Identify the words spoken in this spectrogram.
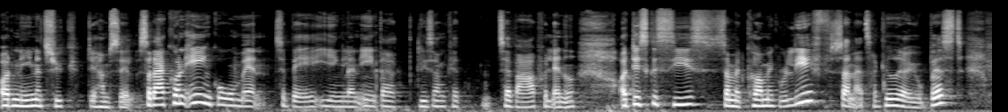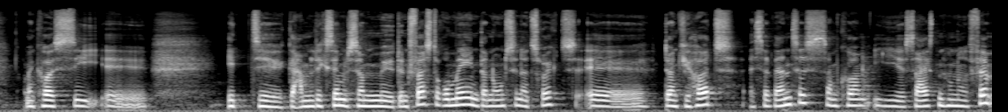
og den ene er tyk, det er ham selv. Så der er kun én god mand tilbage i England, en der ligesom kan tage vare på landet. Og det skal siges som et comic relief, sådan er tragedier jo bedst. Man kan også se øh, et øh, gammelt eksempel som øh, den første roman, der nogensinde er trygt, øh, Don Quixote af Cervantes, som kom i øh, 1605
